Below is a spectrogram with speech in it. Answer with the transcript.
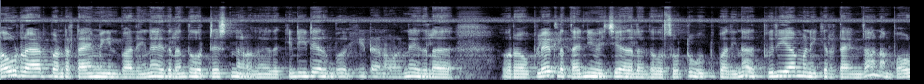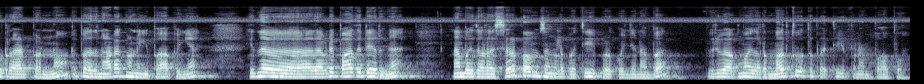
பவுட்ரு ஆட் பண்ணுற டைமிங்னு பார்த்தீங்கன்னா இதுலேருந்து ஒரு டெஸ்ட் நடக்கும். இதை கிண்டிக்கிட்டே இருக்கும்போது ஹீட்டான உடனே இதில் ஒரு பிளேட்டில் தண்ணி வச்சு அதில் இந்த ஒரு சொட்டு விட்டு பார்த்தீங்கன்னா அது பிரியாமல் நிற்கிற டைம் தான் நம்ம பவுட்ரு ஆட் பண்ணணும். இப்போ அது நடக்கும் நீங்கள் பார்ப்பீங்க. இந்த அதை அப்படியே பார்த்துட்டே இருங்க. நம்ம இதோட சிறப்பு அம்சங்களை பற்றி இப்போ கொஞ்சம் நம்ம விரிவாக்கமாக இதோட மருத்துவத்தை பற்றி இப்போ நம்ம பார்ப்போம்.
